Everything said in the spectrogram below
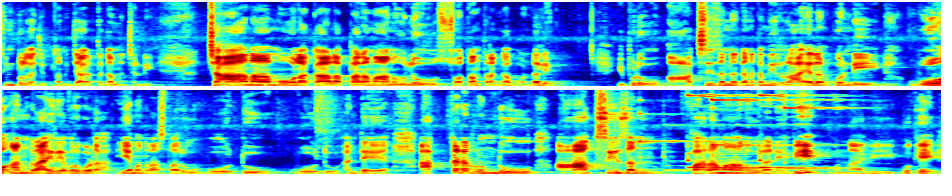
సింపుల్గా చెప్తాను. జాగ్రత్తగా గమనించండి. చాలా మూలకాల పరమాణువులు స్వతంత్రంగా ఉండలేవు. ఇప్పుడు ఆక్సిజన్ కనుక మీరు రాయాలనుకోండి ఓ అని రాయరు ఎవరు కూడా. ఏమని రాస్తారు? ఓ టూ. ఓ టూ అంటే అక్కడ రెండు ఆక్సిజన్ పరమాణువులు అనేవి ఉన్నవి. ఓకే?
